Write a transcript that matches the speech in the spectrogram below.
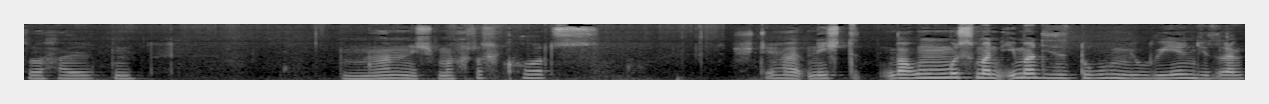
so halten? Mann, ich mach das kurz. Ich stehe halt nicht. Warum muss man immer diese doofen Juwelen, die sagen,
